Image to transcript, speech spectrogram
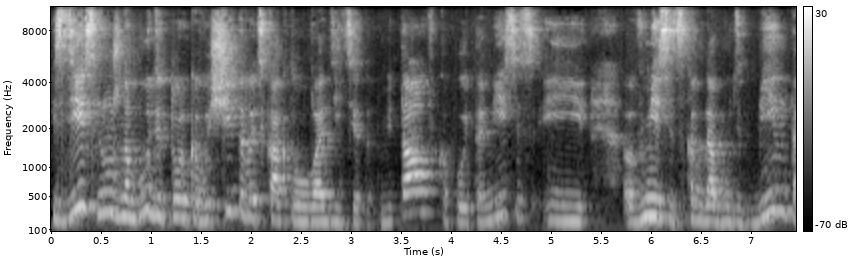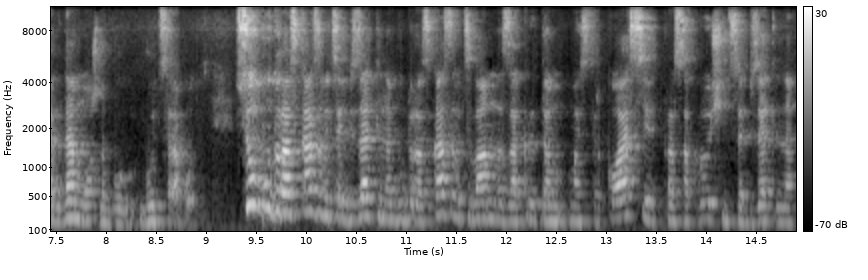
Здесь нужно будет только высчитывать как-то уводить этот металл в какой-то месяц и в месяц когда будет бин тогда можно будет сработать. Все буду рассказывать обязательно буду рассказывать вам на закрытом мастер-классе. Про сокровищницу обязательно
